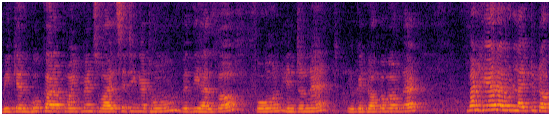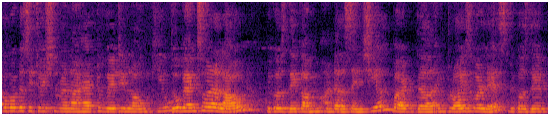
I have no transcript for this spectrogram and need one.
We can book our appointments while sitting at home with the help of phone, internet. You can talk about that. But here I would like to talk about a situation when I had to wait in long queue. Though banks were allowed because they come under essential, but the employees were less because they,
